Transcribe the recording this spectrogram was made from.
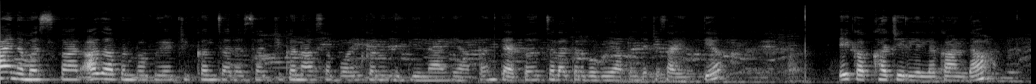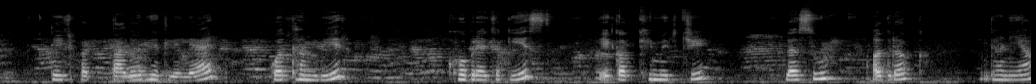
हाय नमस्कार. आज आपण बघूया चिकनचा रस्सा. चिकन असं बॉईल करून घेतलेला आहे आपण. त्यात चला तर बघूया आपण त्याचे साहित्य. एक अख्खा चिरलेला कांदा तेजपत्ता दोन घेतलेले आहेत कोथिंबीर खोबऱ्याचं किस एक अख्खी मिरची लसूण अद्रक धनिया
